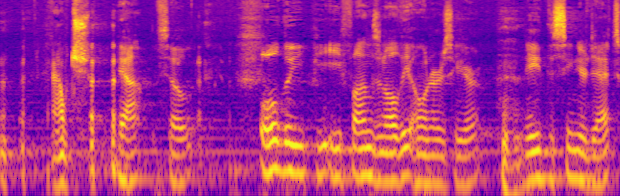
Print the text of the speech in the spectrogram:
Ouch. Yeah, so all the PE funds and all the owners here need the senior debt.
